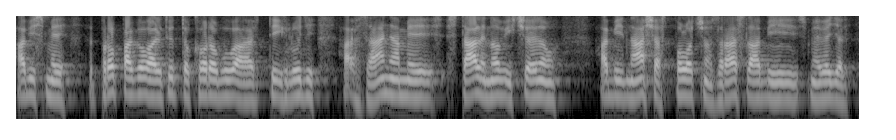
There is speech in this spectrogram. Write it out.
aby sme propagovali túto chorobu a tých ľudí a záňame stále nových členov, aby naša spoločnosť rastla, aby sme vedeli.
